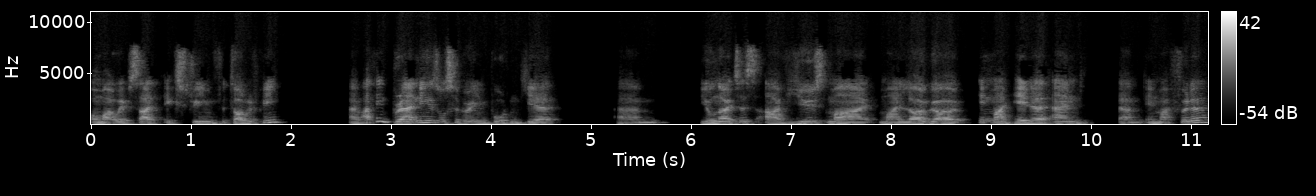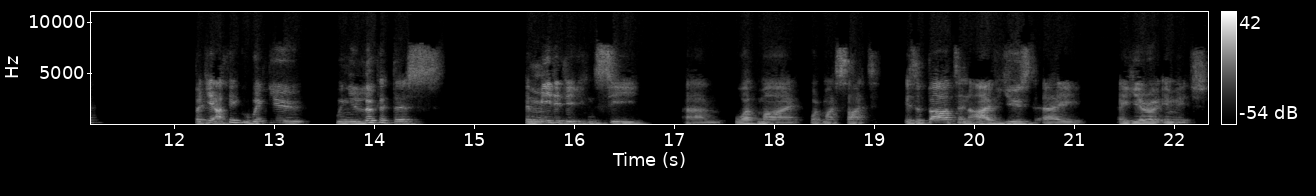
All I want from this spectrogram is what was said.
on my website extreme photography. Um, I think branding is also very important here. Um, you'll notice I've used my my logo in my header and um, in my footer. But yeah, I think when you when you look at this, immediately you can see um, what my what my site is about, and I've used a a hero image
